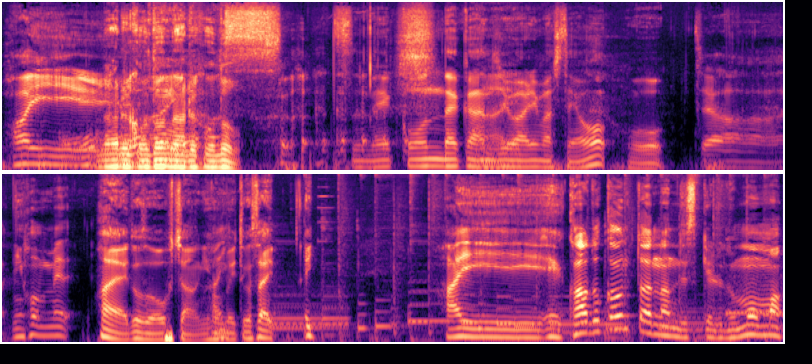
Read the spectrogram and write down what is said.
はい。なるほど、なるほど。詰め込んだ感じはありましたよ。おじゃあ2本目。はいどうぞオフちゃん2本目いってください。はい、はい、えーカードカウンターなんですけれども、まあ、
